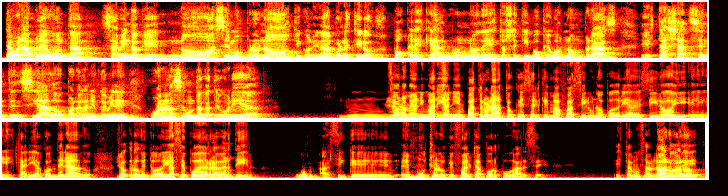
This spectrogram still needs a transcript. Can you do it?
Te hago una pregunta, sabiendo que no hacemos pronóstico ni nada por el estilo. ¿Vos crees que alguno de estos equipos que vos nombrás está ya sentenciado para el año que viene jugar en la segunda categoría? Mm, yo no me animaría ni en patronato, que es el que más fácil uno podría decir hoy eh, estaría condenado. Yo creo que todavía se puede revertir. Así que es mucho lo que falta por jugarse. Estamos hablando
